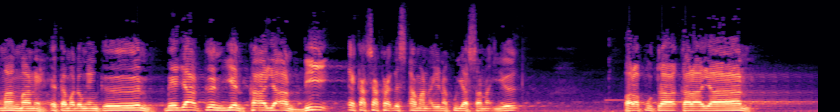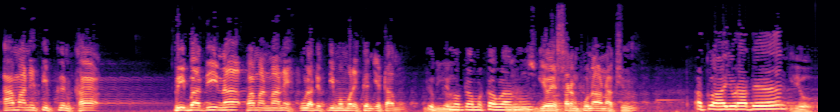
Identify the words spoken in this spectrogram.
mang maneh etama dongengken bejaken yen kaayaan di eka geus aman ayeuna kuyasana ieu. Para putra kalayan aman nitipkeun ka pribadina paman maneh ulah deuk dimomorekeun ieu tamu. Ieu eh, sareng puna anak sih. Atuh ayu raden. Ieu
